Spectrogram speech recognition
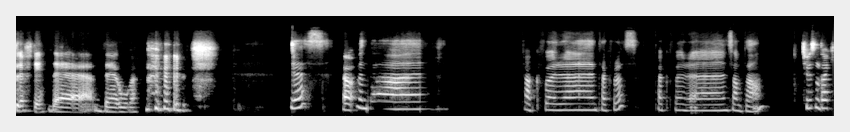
driftig. Det, det er ordet. yes. Ja. Men da takk for, uh, takk for oss. Takk for uh, samtalen. Tusen takk.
